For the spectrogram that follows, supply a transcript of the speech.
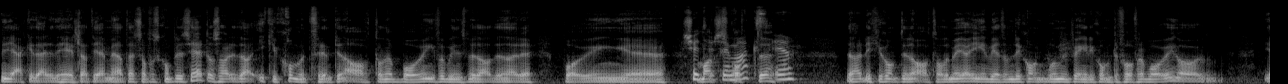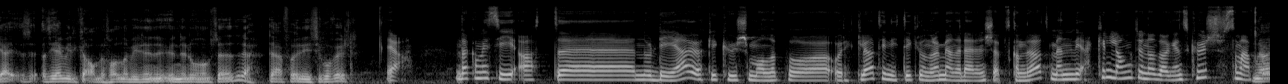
Men jeg er ikke der i det hele tatt. Jeg mener at det er såpass komplisert. Og så har de da ikke kommet frem til en avtale med Boeing i forbindelse med da den der Boeing eh, Max 8. Ja. Det har de ikke kommet til noen avtale med. og Ingen vet de kom, hvor mye penger de kommer til å få fra Boeing. og jeg, altså jeg vil ikke anbefale Norwegian under noen omstendigheter. Det er for risikofylt. Ja. Da kan vi si at uh, Nordea øker kursmålet på Orkla til 90 kroner og mener det er en kjøpskandidat. Men vi er ikke langt unna dagens kurs, som er på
